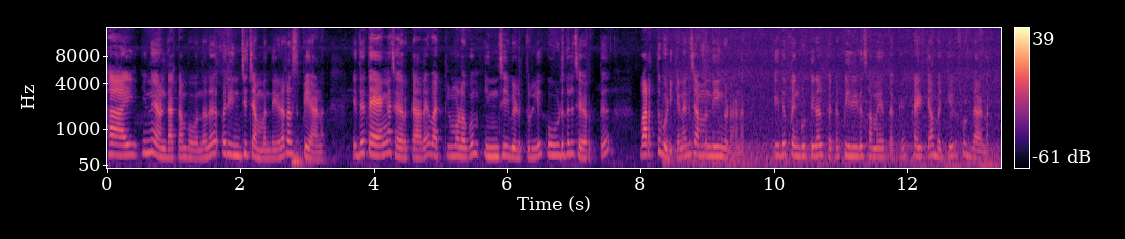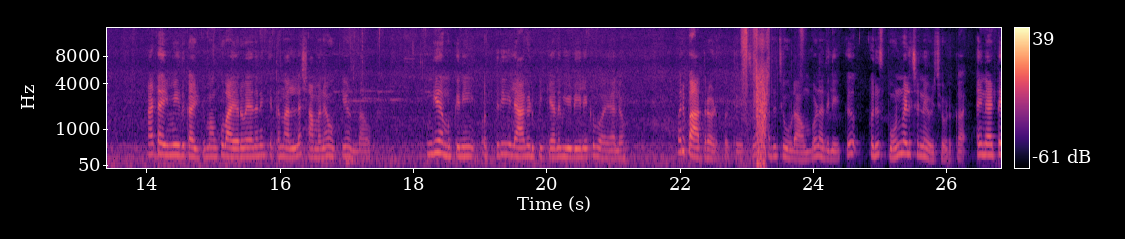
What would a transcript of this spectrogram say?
ഹായ് ഇന്ന് ഞാൻ ഉണ്ടാക്കാൻ പോകുന്നത് ഒരു ഇഞ്ചി ചമ്മന്തിയുടെ റെസിപ്പിയാണ്. ഇത് തേങ്ങ ചേർക്കാതെ വറ്റൽമുളകും ഇഞ്ചി വെളുത്തുള്ളി കൂടുതൽ ചേർത്ത് വറുത്ത് പൊടിക്കുന്ന ഒരു ചമ്മന്തിയും കൂടാണ്. ഇത് പെൺകുട്ടികൾക്കൊക്കെ പിരീഡ് സമയത്തൊക്കെ കഴിക്കാൻ പറ്റിയ പറ്റിയൊരു ഫുഡാണ് ആ ടൈമിൽ ഇത് കഴിക്കുമ്പോൾ നമുക്ക് വയറുവേദനയ്ക്കൊക്കെ നല്ല ശമനമൊക്കെ ഉണ്ടാവും. എങ്കിൽ നമുക്കിനി ഒത്തിരി ലാഗടിപ്പിക്കാതെ വീഡിയോയിലേക്ക് പോയാലോ? ഒരു പാത്രം അടുപ്പത്ത് വെച്ച് അത് ചൂടാവുമ്പോൾ അതിലേക്ക് ഒരു സ്പൂൺ വെളിച്ചെണ്ണ ഒഴിച്ചു കൊടുക്കുക. അതിനായിട്ട്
